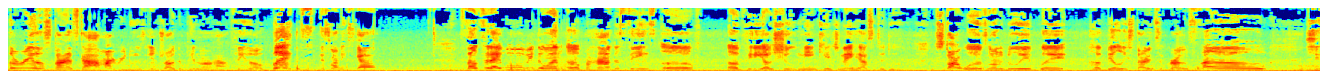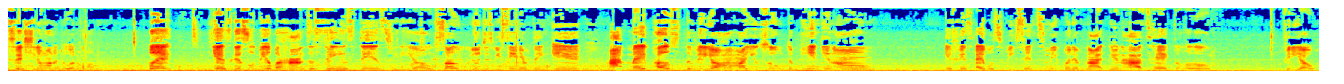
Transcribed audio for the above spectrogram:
The real Star and Sky. I might redo this intro depending on how I feel, but this one is y'all. So today we will be doing a behind the scenes of a video shoot me and Ken'Janae has to do. Star was gonna do it, but her belly started to grow, so she said she didn't want to do it no more. But yes, this will be a behind the scenes dance video, so you'll just be seeing everything. And I may post the video on my YouTube depending on if it's able to be sent to me. But if not, then I'll tag the um video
